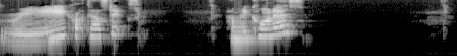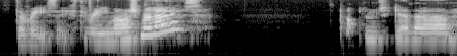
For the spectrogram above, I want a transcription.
three cocktail sticks. How many corners? Three, so three marshmallows. Pop them together.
